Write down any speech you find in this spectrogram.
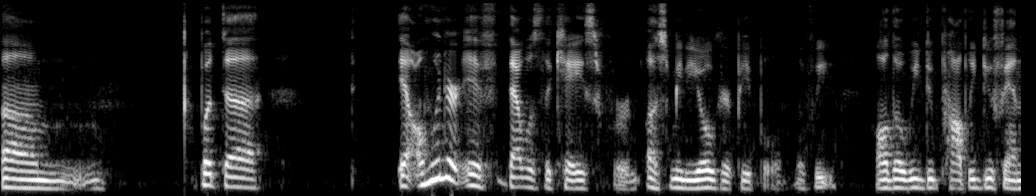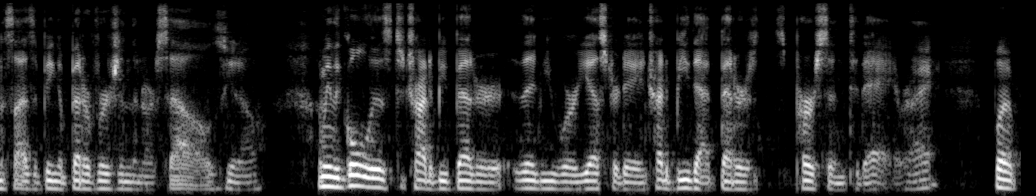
Um, but uh, yeah, I wonder if that was the case for us mediocre people. If we, although we do probably do fantasize of being a better version than ourselves, you know. I mean, the goal is to try to be better than you were yesterday and try to be that better person today, right? But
